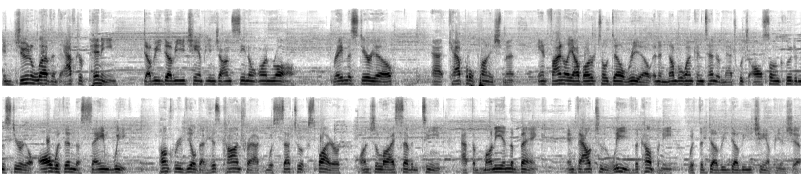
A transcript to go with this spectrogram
In June 11th, after pinning WWE champion John Cena on Raw, Rey Mysterio at Capital Punishment, and finally Alberto Del Rio in a number one contender match, which also included Mysterio, all within the same week. Punk revealed that his contract was set to expire on July 17th at the Money in the Bank and vowed to leave the company with the WWE Championship.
